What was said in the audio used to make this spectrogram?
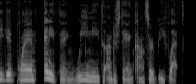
We get playing anything, we need to understand concert B flat.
